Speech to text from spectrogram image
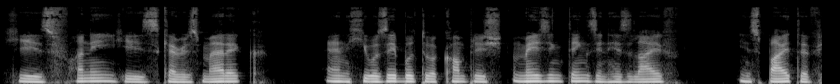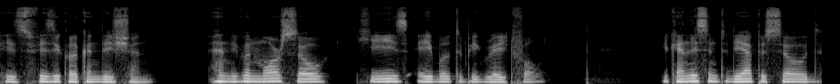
He is funny, he is charismatic, and he was able to accomplish amazing things in his life in spite of his physical condition. And even more so, he is able to be grateful. You can listen to the episode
